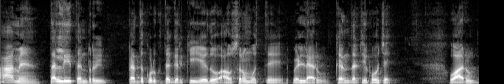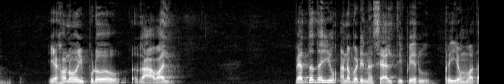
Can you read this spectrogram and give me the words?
ఆమె తల్లి తండ్రి పెద్ద కొడుకు దగ్గరికి ఏదో అవసరం వస్తే వెళ్ళారు కిందటి రోజే. వారు ఎహనో ఇప్పుడో రావాలి. పెద్ద దయ్యం అనబడిన శాల్తీ పేరు ప్రియంవద.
